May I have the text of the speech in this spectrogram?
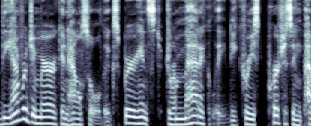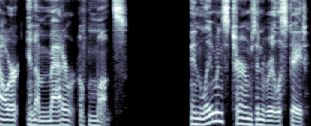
The average American household experienced dramatically decreased purchasing power in a matter of months. In layman's terms in real estate,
